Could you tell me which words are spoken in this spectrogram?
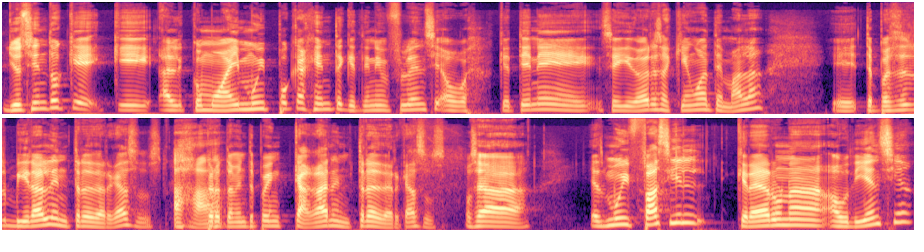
Yo siento que, que al- como hay muy poca gente que tiene influencia o que tiene seguidores aquí en Guatemala, eh, te puedes hacer viral en tres vergazos. Ajá. Pero también te pueden cagar en tres vergazos. O sea, es muy fácil crear una audiencia,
